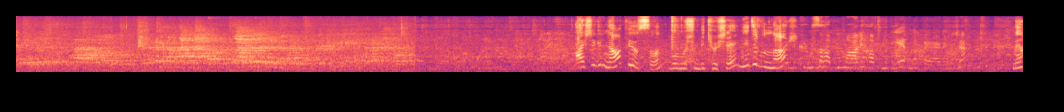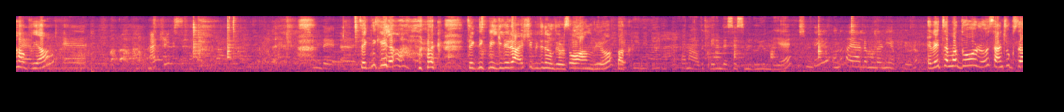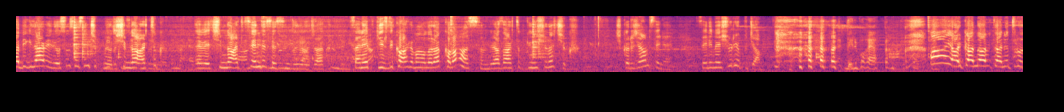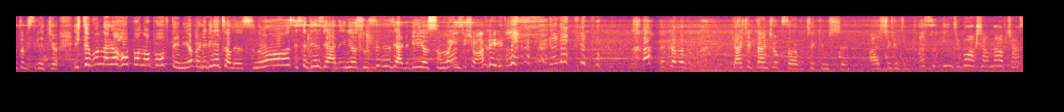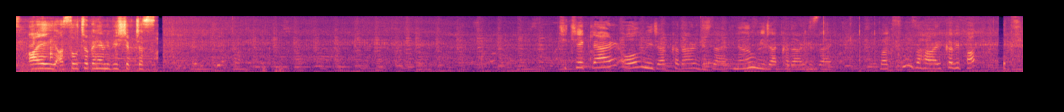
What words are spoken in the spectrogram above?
Ayşegül ne yapıyorsun? Bulmuşum bir köşe. Nedir bunlar? Kırmızı hap mı mavi hap mı diye ona karar vereceğim. Ne hapı ya? Ee, Matrix. Şimdi e, Teknik eleman olarak teknik bilgileri Ayşegül'den alıyoruz. O anlıyor. Bak yeni bir mikrofon aldık benim de sesimi duyun diye. Şimdi onun ayarlamalarını yapıyorum. Evet ama doğru. Sen çok güzel bilgiler veriyorsun. Sesin çıkmıyordu. Şimdi kimse artık duymuyor, değil mi? evet. Evet. şimdi artık an senin de sesin duyulacak. tüm dünyaya. Sen hep gizli kahraman olarak kalamazsın. Biraz artık gün ışığına çık. Çıkaracağım seni. Seni meşhur yapacağım. Beni bu hayattan Ay arkandan bir tane tur otobüsü geçiyor. İşte bunlara hop on hop off deniyor. Böyle bilet alıyorsunuz. istediğiniz yerde iniyorsunuz. istediğiniz yerde biniyorsunuz. Ama inci şu an değil. Yakaladım. Gerçekten çok zor bu çekim işi. Ayşegül'cüm. Asıl inci bu akşam ne yapacağız? Ay asıl çok önemli bir iş yapacağız. Çiçekler olmayacak kadar güzel, inanılmayacak kadar güzel. Baksanıza harika bir pub.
